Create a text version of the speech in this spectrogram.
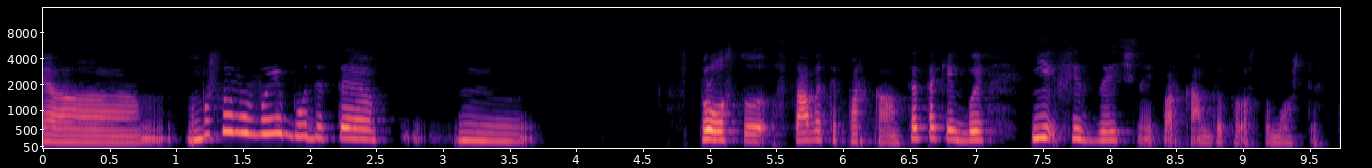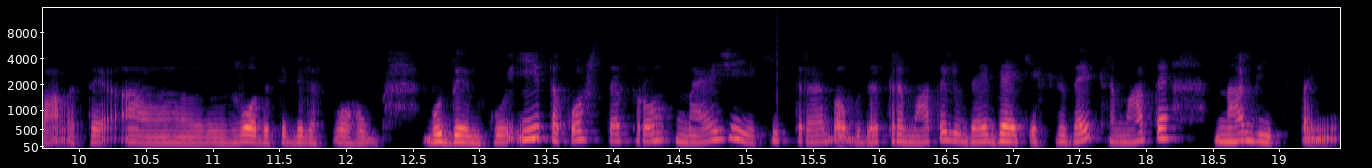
а, можливо, ви будете м, просто ставити паркан. Це так, якби і фізичний паркан ви просто можете ставити, зводити біля свого будинку. І також це про межі, які треба буде тримати людей, деяких людей тримати на відстані.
